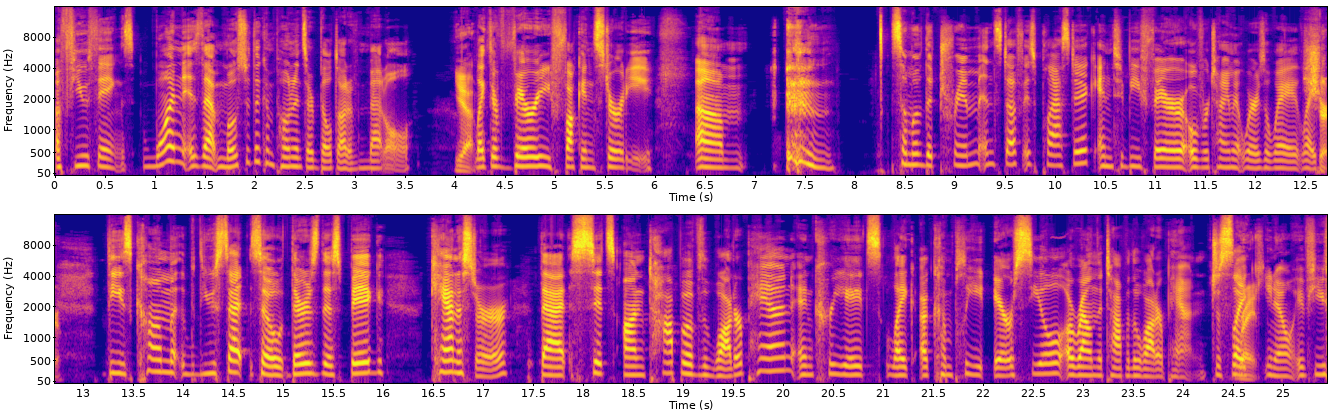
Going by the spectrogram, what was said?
a few things. One is that most of the components are built out of metal. Yeah. Like they're very fucking sturdy. Um some of the trim and stuff is plastic and to be fair over time it wears away. Like Sure. these come you set so there's this big canister that sits on top of the water pan and creates like a complete air seal around the top of the water pan. Just like, Right. you know, if you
